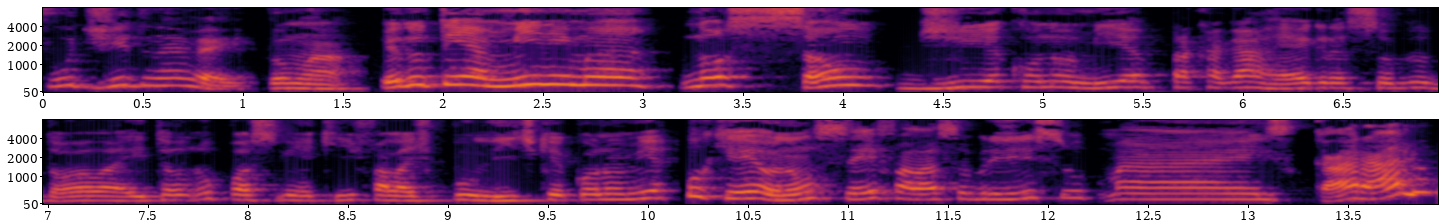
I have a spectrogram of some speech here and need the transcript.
fodidos, né, velho? Vamos lá. Eu não tenho a mínima noção de economia para cagar regras sobre o dólar, então eu não posso vir aqui falar de política e economia, porque eu não sei falar sobre isso, mas caralho,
